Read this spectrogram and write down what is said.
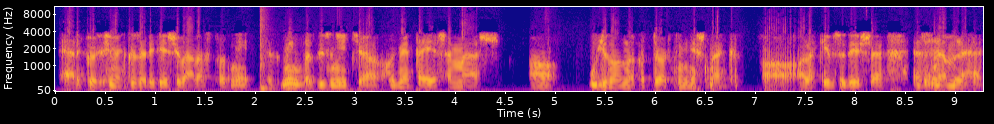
erkölcsi megközelítési választ adni. Ez mind az bizonyítja, hogy milyen teljesen más a ugyanannak a történésnek a, a leképződése, ez nem lehet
